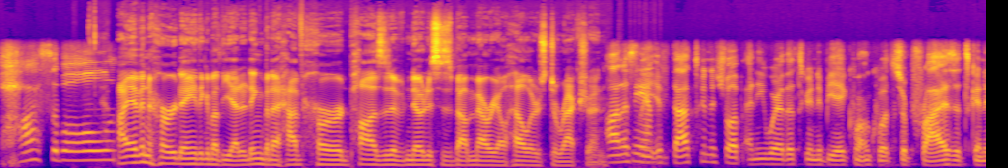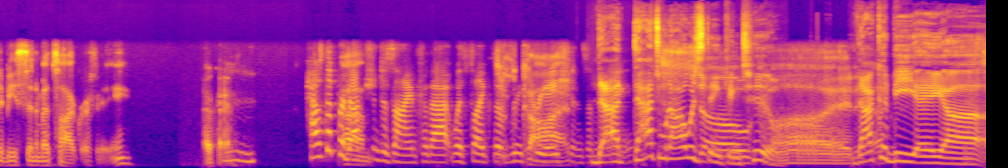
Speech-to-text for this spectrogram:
Possible. I haven't heard anything about the editing, but I have heard positive notices about Marielle Heller's direction. Honestly, Yeah. if that's going to show up anywhere that's going to be a quote unquote surprise, it's going to be cinematography. Okay. Mm. How's the production design for that with like the recreations of That things? that's what I was thinking too. good. That could be a uh,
